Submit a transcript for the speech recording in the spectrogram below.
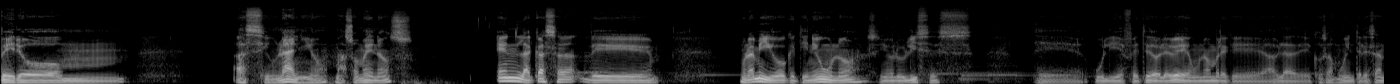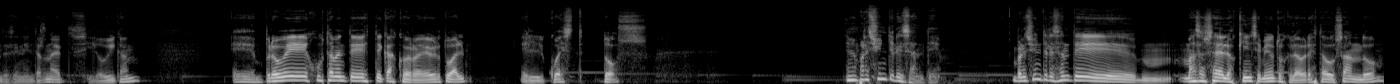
Pero mm, hace un año, más o menos, en la casa de un amigo que tiene uno, el señor Ulises, de UliFTW, un hombre que habla de cosas muy interesantes en Internet, si lo ubican. Eh, probé justamente este casco de realidad virtual, el Quest 2. Y me pareció interesante. Me pareció interesante, mm, más allá de los 15 minutos que lo habré estado usando,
